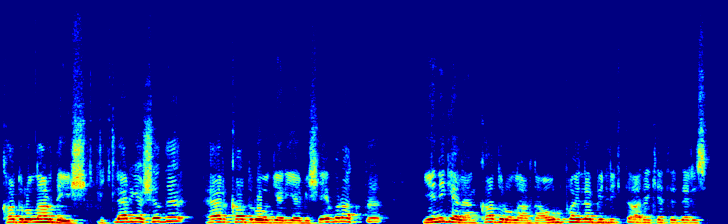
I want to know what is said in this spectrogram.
Kadrolar değişiklikler yaşadı. Her kadro geriye bir şey bıraktı. Yeni gelen kadrolarda Avrupa ile birlikte hareket ederiz.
